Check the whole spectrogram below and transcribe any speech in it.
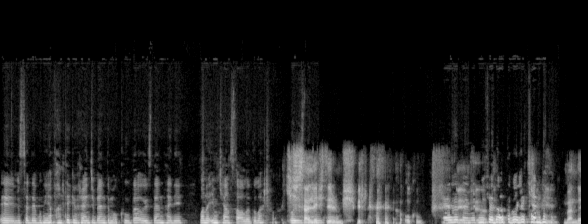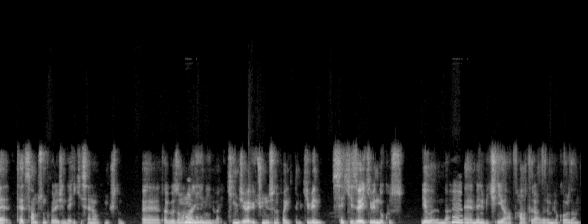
E, lisede bunu yapan tek öğrenci bendim okulda. O yüzden hani bana imkan sağladılar. Kişiselleştirilmiş bir okul, Evet e, evet müfredatı. böyle kendi. Ben de TED Samsun Koleji'nde iki sene okumuştum. E, tabii o zamanlar yeniydi ben. İkinci ve üçüncü sınıfa gittim. 2008 ve 2009 yıllarında. Hı. E, benim hiç iyi hatıralarım yok oradan.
